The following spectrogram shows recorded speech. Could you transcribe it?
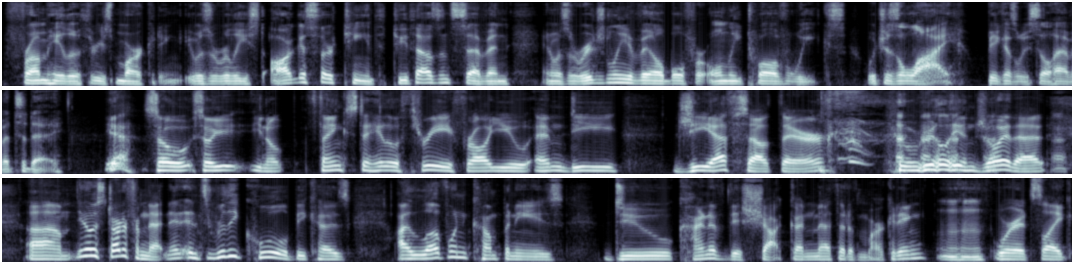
from Halo 3's marketing. It was released August 13th, 2007, and was originally available for only 12 weeks, which is a lie because we still have it today. Yeah. So so you you know, thanks to Halo 3 for all you MD GFs out there who really enjoy that. Um, you know, it started from that. And it's really cool because I love when companies do kind of this shotgun method of marketing where it's like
